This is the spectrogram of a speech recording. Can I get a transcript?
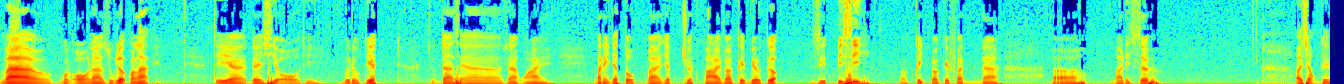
và một ổ là dung lượng còn lại. Thì ờ, để chia ổ thì bước đầu tiên chúng ta sẽ ra ngoài màn hình desktop và nhấp chuột phải vào cái biểu tượng zip pc và kích vào cái phần uh, manager. Ở trong cái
